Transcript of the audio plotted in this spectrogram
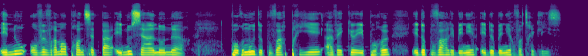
Et nous, on veut vraiment prendre cette part. Et nous, c'est un honneur pour nous de pouvoir prier avec eux et pour eux et de pouvoir les bénir et de bénir votre Église.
